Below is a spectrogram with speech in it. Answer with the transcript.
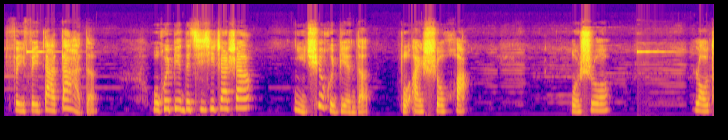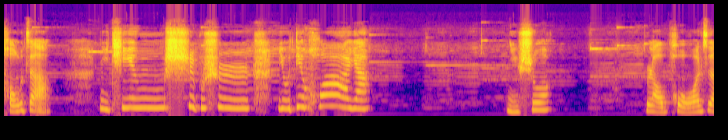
肥肥大大的，我会变得叽叽喳喳，你却会变得不爱说话。我说，老头子，你听，是不是有电话呀？你说，老婆子，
